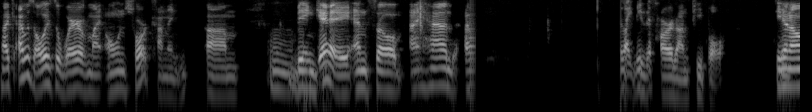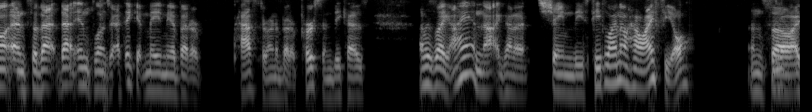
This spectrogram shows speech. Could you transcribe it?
like I was always aware of my own shortcoming, um, mm. being gay, and so I had I, like be this hard on people, you know, and so that that influence I think it made me a better pastor and a better person because I was like I am not gonna shame these people. I know how I feel, and so yeah. I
